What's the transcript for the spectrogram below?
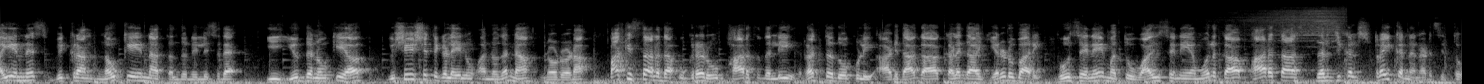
ಐಎನ್ಎಸ್ ವಿಕ್ರಾಂತ್ ನೌಕೆಯನ್ನ ತಂದು ನಿಲ್ಲಿಸಿದೆ. ಈ ಯುದ್ಧ ನೌಕೆಯ ವಿಶೇಷತೆಗಳೇನು ಅನ್ನೋದನ್ನ ನೋಡೋಣ. ಪಾಕಿಸ್ತಾನದ ಉಗ್ರರು ಭಾರತದಲ್ಲಿ ರಕ್ತ ದೋಕುಳಿ ಆಡಿದಾಗ ಕಳೆದ ಎರಡು ಬಾರಿ ಭೂಸೇನೆ ಮತ್ತು ವಾಯುಸೇನೆಯ ಮೂಲಕ ಭಾರತ ಸರ್ಜಿಕಲ್ ಸ್ಟ್ರೈಕ್ ಅನ್ನ ನಡೆಸಿತ್ತು.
